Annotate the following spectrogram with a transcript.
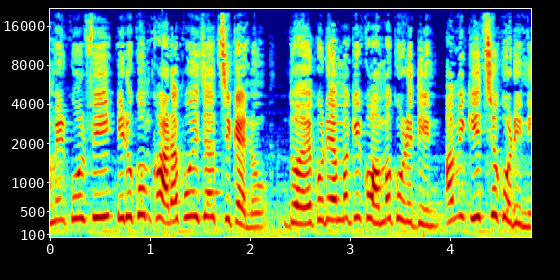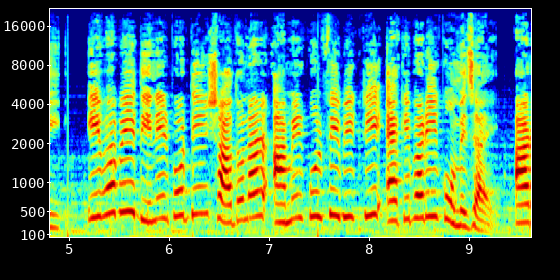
আমের কুলফি এরকম খারাপ হয়ে যাচ্ছে কেন? দয়া করে আমাকে ক্ষমা করে দিন। আমি কিচ্ছু করিনি। এভাবেই দিনের পর দিন সাধনার আমের কুলফি বিক্রি একেবারেই কমে যায়। আর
